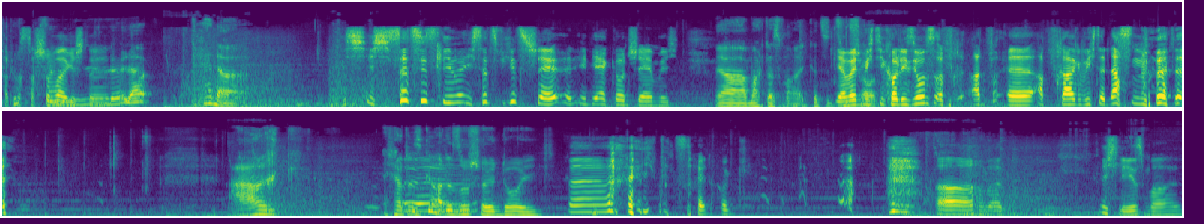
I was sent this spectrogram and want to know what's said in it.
Hat das doch schon mal gestellt. Blöder Penner. Ich, ich setz jetzt lieber, ich setz mich jetzt in die Ecke und schäme mich. Ja, mach das mal. Ja, wenn mich die zuschauen. Kollisionsabfrage, äh, wie ich denn lassen würde. Arg. Ich hatte es gerade so schön durch. Äh, ich bin so ein Onkel. Ach Mann. Ich lese mal.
